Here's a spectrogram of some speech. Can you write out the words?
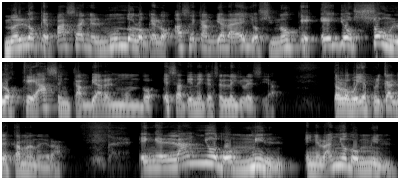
No es lo que pasa en el mundo lo que lo hace cambiar a ellos, sino que ellos son los que hacen cambiar el mundo. Esa tiene que ser la iglesia. Te lo voy a explicar de esta manera. En el año 2000, en el año 2000,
